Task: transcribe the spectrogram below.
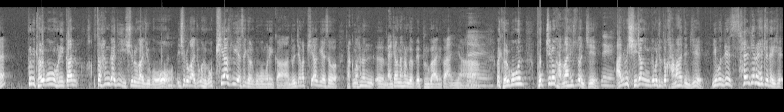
예? 그러면 결국은 그러니까 어떤 한 가지 이슈를 가지고 음. 이슈를 가지고 결국 피하기 위해서 결국은 그러니까 논쟁을 피하기 위해서 자꾸만 하는 어, 말장난하는 것에 불과한 거 아니냐. 네. 그러니까 결국은 복지를 강화해 주든지 네. 아니면 시장 임금을 좀 더 강화하든지 이분들이 살게를 해줘야 되지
